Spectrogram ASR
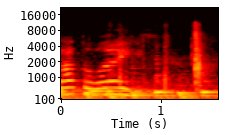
got lá e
